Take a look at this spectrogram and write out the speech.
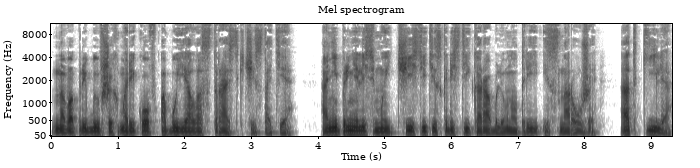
Новоприбывших моряков обуяла страсть к чистоте. Они принялись мыть, чистить и скрести корабль внутри и снаружи, от киля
